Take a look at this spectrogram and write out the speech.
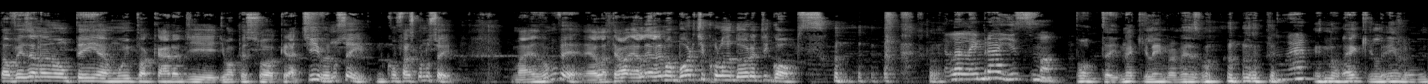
Talvez ela não tenha muito a cara de, de uma pessoa criativa, não sei, confesso que eu não sei. Mas vamos ver. Ela, tem, ela, ela é uma boa articuladora de golpes. Ela lembra a Isma, Puta, e não é que lembra mesmo? não é? não é que lembra.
